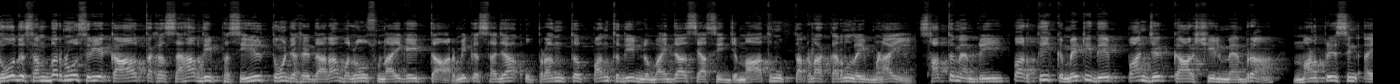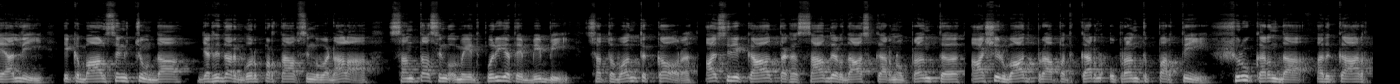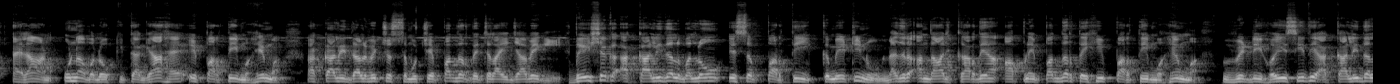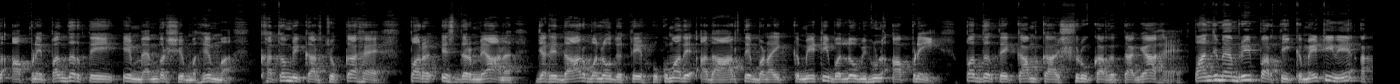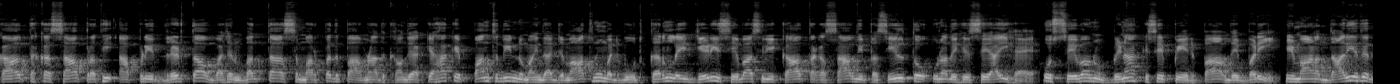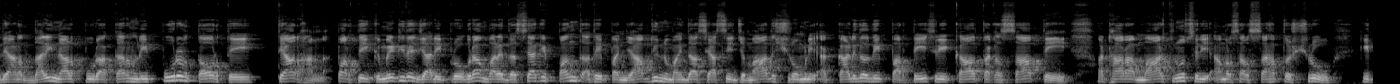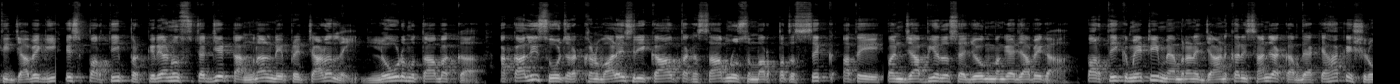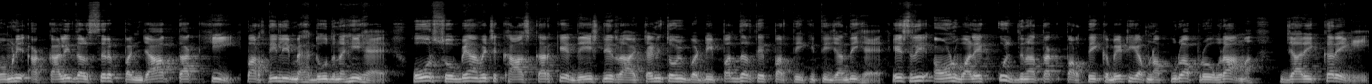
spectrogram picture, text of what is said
2 ਦਸੰਬਰ ਨੂੰ ਸ੍ਰੀ ਅਕਾਲ ਤਖਤ ਸਾਹਿਬ ਦੀ ਫਸੀਲ ਤੋਂ ਜਥੇਦਾਰਾਂ ਵੱਲੋਂ ਸੁਣਾਈ ਗਈ ਧਾਰਮਿਕ ਸਜ਼ਾ ਉਪਰੰਤ ਪੰਥ ਦੀ ਨੁਮਾਇੰਦਾ ਸਿਆਸੀ ਜਮਾਤ ਨੂੰ ਤਕੜਾ ਕਰਨ ਲਈ ਬਣਾਈ 7 ਮੈਂਬਰੀ ਭਰਤੀ ਕਮੇਟੀ ਦੇ 5 ਕਾਰਜਸ਼ੀਲ ਮੈਂਬਰਾਂ ਮਨਪ੍ਰੀਤ ਸਿੰਘ ਅਯਾਲੀ, ਇਕਬਾਲ ਸਿੰਘ ਝੁੰਦਾ, ਜਥੇਦਾਰ ਗੁਰਪ੍ਰਤਾਪ ਸਿੰਘ ਵਡਾਲਾ, ਸੰਤਾ ਸਿੰਘ ਉਮੇਦਪੁਰੀ ਅਤੇ ਬੀਬੀ ਸਤਵੰਤ ਕੌਰ ਅੱਜ ਸ੍ਰੀ ਅਕਾਲ ਤਖਤ ਸਾਹਿਬ ਦੇ ਅਰਦਾਸ ਕਰਨ ਉਪਰੰਤ ਆਸ਼ੀਰਵਾਦ ਪ੍ਰਾਪਤ ਕਰਨ ਉਪਰੰਤ ਭਰਤੀ ਸ਼ੁਰੂ ਕਰਨ ਦਾ ਅਧਿਕਾਰ ਐਲਾਨ ਉਹਨਾਂ ਵੱਲੋਂ ਕੀਤਾ ਗਿਆ ਹੈ। ਇਹ ਭਰਤੀ ਮੁਹਿੰਮ ਅਕਾਲੀ ਦਲ ਵਿੱਚ ਸਮੁੱਚੇ ਪੱਧਰ ਤੇ ਚਲਾਈ ਜਾਵੇਗੀ। ਬੇਸ਼ੱਕ ਅਕਾਲੀ ਦਲ ਵੱਲੋਂ ਇਸ ਭਰਤੀ ਕਮੇਟੀ ਨੂੰ ਨਜ਼ਰਅੰਦਾਜ਼ ਕਰਦਿਆਂ ਆਪਣੇ ਪੱਧਰ ਤੇ ਹੀ ਭਰਤੀ ਮੁਹਿੰਮ ਵਿੱਢੀ ਹੋਈ ਸੀ ਤੇ ਅਕਾਲੀ ਦਲ ਆਪਣੇ ਪੱਧਰ ਤੇ ਇਹ ਮੈਂਬਰਸ਼ਿਪ ਮੁਹਿੰਮ ਖਤਮ ਵੀ ਕਰ ਚੁੱਕਾ ਹੈ, ਪਰ ਇਸ ਦਰਮਿਆਨ ਜਥੇਦਾਰ ਵੱਲੋਂ ਦਿੱਤੇ ਹੁਕਮਾਂ ਦੇ ਆਧਾਰ ਤੇ ਬਣਾਈ ਕਮੇਟੀ ਵੱਲੋਂ ਵੀ ਹੁਣ ਆਪਣੇ ਪੱਧਰ ਤੇ ਕੰਮਕਾਜ ਸ਼ੁਰੂ ਕਰ ਦਿੱਤਾ ਗਿਆ ਹੈ। ਪੰਜ ਮੈਂਬਰੀ ਭਰਤੀ ਕਮੇਟੀ ਨੇ ਅਕਾਲ ਤਖਤ ਸਾਹਿਬ ਪ੍ਰਤੀ ਆਪਣੀ ਦ੍ਰਿੜਤਾ, ਵਚਨਬੱਧਤਾ, ਸਮਰਪਿਤ ਭਾਵਨਾ ਦਿਖਾਉਂਦਿਆਂ ਕਿਹਾ ਕਿ ਪੰਥ ਦੀ ਨੁਮਾਇੰਦਾ ਜਮਾਤ ਨੂੰ ਮਜ਼ਬੂਤ ਕਰਨ ਲਈ ਜਿਹੜੀ ਸੇਵਾ ਸ੍ਰੀ ਅਕਾਲ ਤਖਤ ਸਾਹਿਬ ਦੀ ਫਸੀਲ ਤੋਂ ਉਹਨਾਂ ਦੇ ਹਿੱਸੇ ਆਈ ਹੈ, ਉਸ ਸੇਵਾ ਨੂੰ ਬਿਨਾਂ ਕਿਸੇ ਭੇਦਭਾਵ ਦੇ ਬੜੀ ਇਮਾਨਦਾਰੀ ਅਤੇ ਦਿਆਨਤਦਾਰੀ ਨਾਲ ਪੂਰਾ ਕਰਨ ਲਈ ਪੂਰਨ ਤੌਰ ਤੇ ਤਿਆਰ ਹਨ। ਭਰਤੀ ਕਮੇਟੀ ਦੇ ਜਾਰੀ ਪ੍ਰੋਗਰਾਮ ਬਾਰੇ ਦੱਸਿਆ ਕਿ ਪੰਥ ਅਤੇ ਪੰਜਾਬ ਦੀ ਨੁਮਾਇੰਦਾ ਸਿਆਸੀ ਜਮਾਤ ਸ਼੍ਰੋਮਣੀ ਅਕਾਲੀ ਦਲ ਦੀ ਭਰਤੀ ਸ੍ਰੀ ਅਕਾਲ ਤਖਤ ਸਾਹਿਬ ਤੇ 18 ਮਾਰਚ ਨੂੰ ਸ੍ਰੀ ਅੰਮ੍ਰਿਤਸਰ ਸਾਹਿਬ ਤੋਂ ਸ਼ੁਰੂ ਕੀਤੀ ਜਾਵੇਗੀ। ਇਸ ਭਰਤੀ ਪ੍ਰਕਿਰਿਆ ਨੂੰ ਸੁਚੱਜੇ ਢੰਗ ਨਾਲ ਨੇਪਰੇ ਚਾੜਨ ਲਈ ਲੋੜ ਮੁਤਾਬਕ ਅਕਾਲੀ ਸੋਚ ਰੱਖਣ ਵਾਲੇ ਸ੍ਰੀ ਅਕਾਲ ਤਖਤ ਸਾਹਿਬ ਨੂੰ ਸਮਰਪਿਤ ਸਿੱਖ ਅਤੇ ਪੰਜਾਬੀਆਂ ਦਾ ਸਹਿਯੋਗ ਮੰਗਿਆ ਜਾਵੇਗਾ। ਭਰਤੀ ਕਮੇਟੀ ਮੈਂਬਰਾਂ ਨੇ ਜਾਣਕਾਰੀ ਸਾਂਝਾ ਕਰਦਿਆਂ ਕਿਹਾ ਕਿ ਸ਼੍ਰੋਮਣੀ ਅਕਾਲੀ ਦਲ ਸਿਰਫ ਪੰਜਾਬ ਤੱਕ ਹੀ ਭਰਤੀ ਲਈ ਮਹਦੂਦ ਨਹੀਂ ਹੈ। ਹੋਰ ਸੂਬਿਆਂ ਵਿੱਚ ਖਾਸ ਕਰਕੇ ਦੇਸ਼ ਦੀ ਰਾਜਧਾਨੀ ਤੋਂ ਵੀ ਵੱਡੀ ਪੱਧਰ ਤੇ ਭਰਤੀ ਕੀਤੀ ਜਾਂਦੀ ਹੈ। ਇਸ ਲਈ ਆਉਣ ਵਾਲੇ ਕੁਝ ਦਿਨਾਂ ਤੱਕ ਭਰਤੀ ਕਮੇਟੀ ਆਪਣਾ ਪੂਰਾ ਪ੍ਰੋਗਰਾਮ ਜਾਰੀ ਕਰੇਗੀ।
